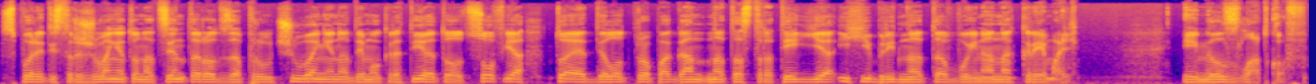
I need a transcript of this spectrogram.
Според истражувањето на Центарот за проучување на демократијата од Софија, тоа е дел од пропагандната стратегија и хибридната војна на Кремљ. Емил Златков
